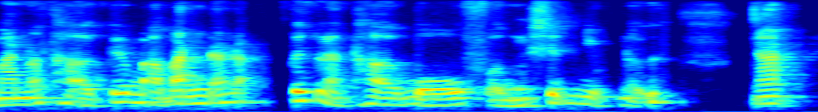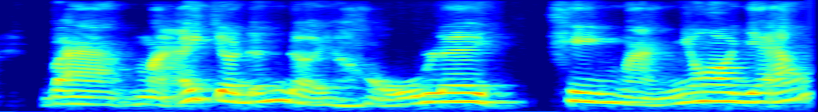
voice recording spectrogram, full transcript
mà nó thờ cái bà banh đó, đó tức là thờ bộ phận sinh dục nữ đó. và mãi cho đến đời hậu lê khi mà nho giáo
